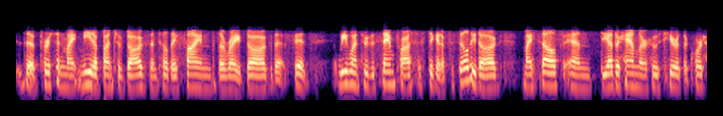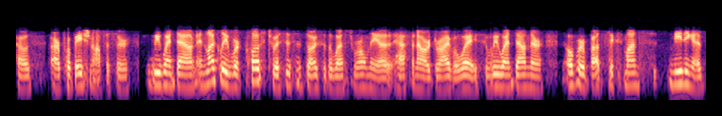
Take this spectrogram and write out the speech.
the person might meet a bunch of dogs until they find the right dog that fits. We went through the same process to get a facility dog, myself and the other handler who's here at the courthouse, our probation officer. We went down, and luckily we're close to Assistance Dogs of the West. We're only a half an hour drive away. So we went down there over about six months, meeting a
